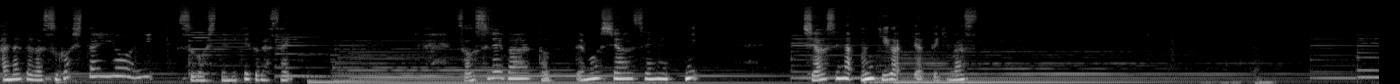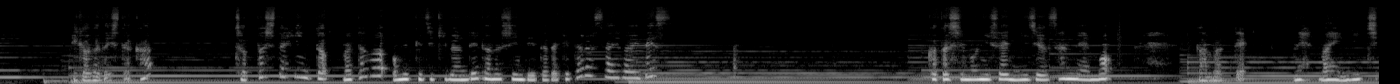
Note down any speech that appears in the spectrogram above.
あなたが過ごしたいように過ごしてみてください。そうすればとっても幸せに、幸せな運気がやってきます。いかがでしたか？ちょっとしたヒント、またはおみくじ気分で楽しんでいただけたら幸いです。今年も2023年も頑張って、ね、毎日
